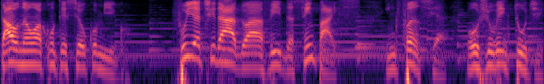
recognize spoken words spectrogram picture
Tal não aconteceu comigo. Fui atirado à vida sem paz, infância ou juventude.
